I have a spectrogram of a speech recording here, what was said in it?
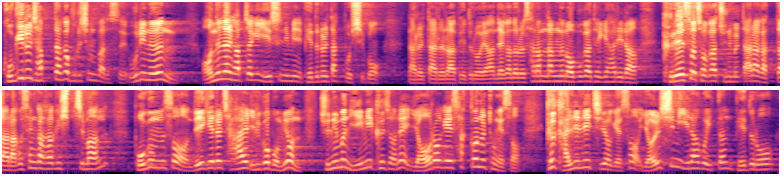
고기를 잡다가 부르심을 받았어요. 우리는 어느 날 갑자기 예수님이 베드로를 딱 보시고 나를 따르라 베드로야 내가 너를 사람 낚는 어부가 되게 하리라 그래서 저가 주님을 따라갔다라고 생각하기 쉽지만 복음서 네 개를 잘 읽어보면 주님은 이미 그 전에 여러 개의 사건을 통해서 그 갈릴리 지역에서 열심히 일하고 있던 베드로,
